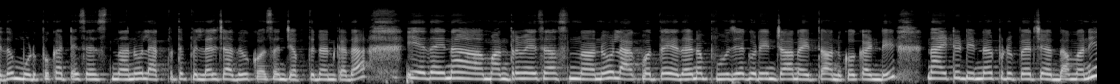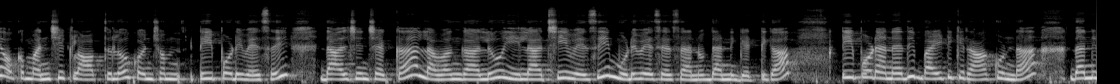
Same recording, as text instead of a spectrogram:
ఏదో ముడుపు కట్టేసేస్తున్నాను. లేకపోతే పిల్లల చదువు కోసం చెప్తున్నాను కదా. ఏదైనా మంత్రం వేసేస్తున్నాను. లేకపోతే ఏదైనా పూజ గురించి అని అయితే అనుకోకండి. నైట్ డిన్నర్ ప్రిపేర్ చేద్దామని ఒక మంచి క్లాత్లో కొంచెం టీ పొడి వేసి దాల్చిన చెక్క లవంగాలు ఇలాచి వేసి ముడి వేసేసాను. దాన్ని గట్టిగా టీ పొడి అనేది బయటికి రాకుండా దాన్ని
